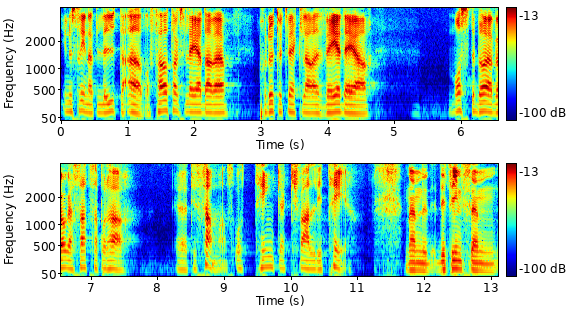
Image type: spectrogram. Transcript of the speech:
industrin att luta över. Företagsledare, produktutvecklare, vdar. måste börja våga satsa på det här eh, tillsammans och tänka kvalitet. Men det finns en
